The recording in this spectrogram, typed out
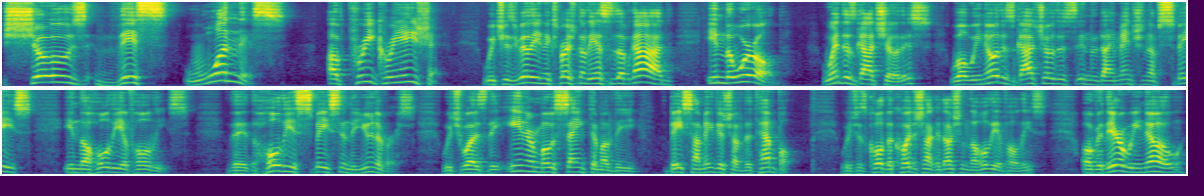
shows this oneness of pre creation, which is really an expression of the essence of God in the world. When does God show this? Well, we know this. God shows us in the dimension of space in the Holy of Holies, the, the holiest space in the universe, which was the innermost sanctum of the Beis Hamikdash of the temple, which is called the Kodesh Hakadoshim, the Holy of Holies. Over there, we know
